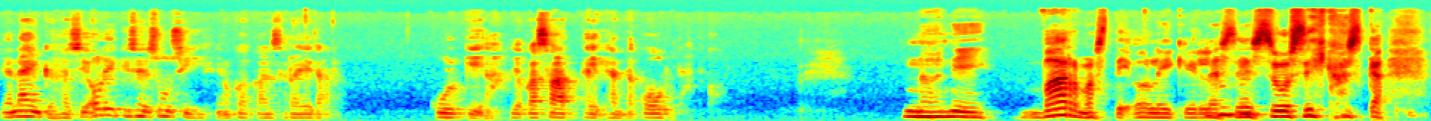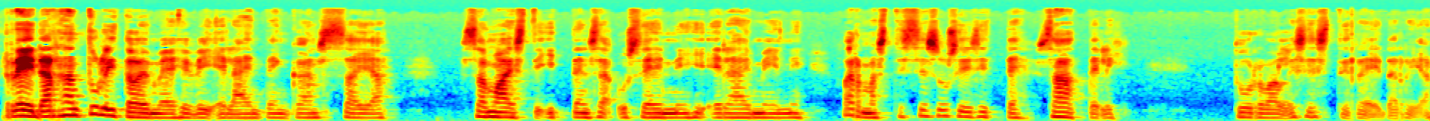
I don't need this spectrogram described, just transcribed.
Ja näinköhän se olikin se susi, jonka kanssa Reidar kulki ja joka saatteli häntä koulumatkoon. No niin, Varmasti oli kyllä se susi, koska Reidarhan tuli toimeen hyvin eläinten kanssa ja samaisti itsensä usein niihin eläimiin, niin varmasti se susi sitten saatteli turvallisesti Reidaria.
